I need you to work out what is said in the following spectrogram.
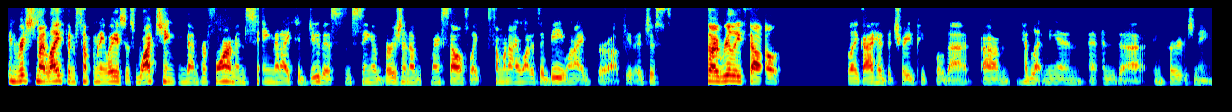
enriched my life in so many ways just watching them perform and seeing that I could do this and seeing a version of myself like someone I wanted to be when I grew up you know just so I really felt like I had betrayed people that um, had let me in and uh, encouraged me.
